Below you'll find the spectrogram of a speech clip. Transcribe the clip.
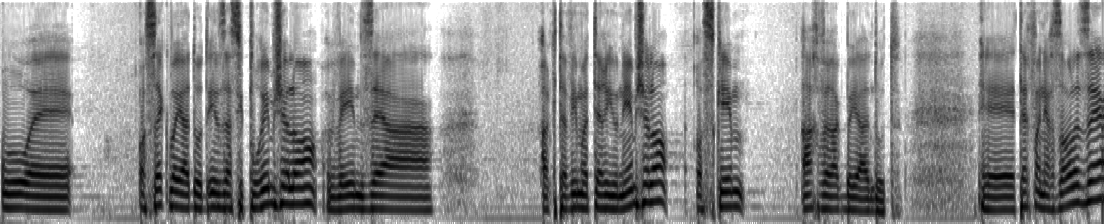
הוא אה, עוסק ביהדות, אם זה הסיפורים שלו ואם זה ה... הכתבים היותר עיוניים שלו, עוסקים אך ורק ביהדות. אה, תכף אני אחזור לזה.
